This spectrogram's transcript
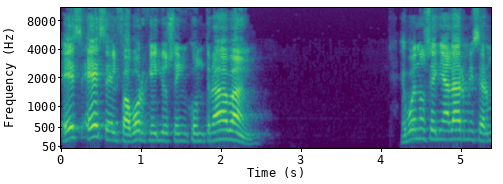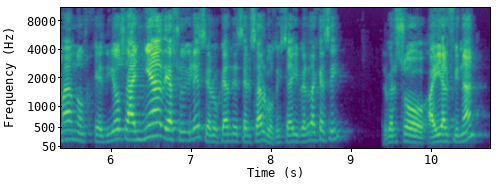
Es ese el favor que ellos encontraban. Es bueno señalar, mis hermanos, que Dios añade a su iglesia lo que han de ser salvos. Dice ahí, ¿verdad que sí? El verso ahí al final.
